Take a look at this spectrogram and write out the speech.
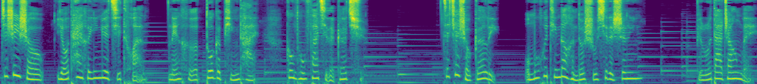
这是一首犹太和音乐集团联合多个平台共同发起的歌曲。在这首歌里，我们会听到很多熟悉的声音，比如大张伟、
